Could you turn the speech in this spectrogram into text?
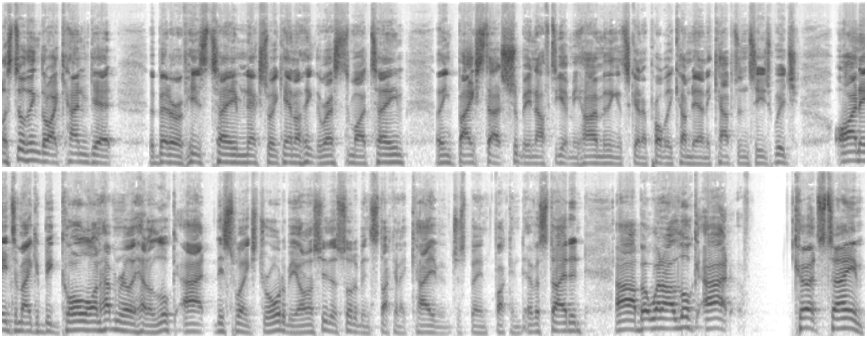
I still think that I can get the better of his team next weekend. I think the rest of my team, I think base stats should be enough to get me home. I think it's going to probably come down to captaincies, which I need to make a big call on. Haven't really had a look at this week's draw, to be honest with you. They've sort of been stuck in a cave, have just been fucking devastated. Uh, but when I look at Kurt's team.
